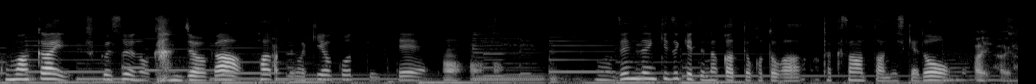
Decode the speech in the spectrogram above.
細かい複数の感情がパッと湧き起こっていて全然気づけてなかったことがたくさんあったんですけどはいはいはいは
